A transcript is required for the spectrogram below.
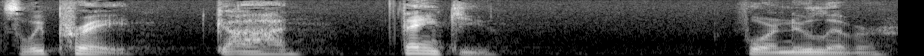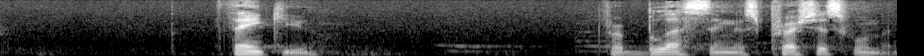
So we prayed, God, thank you for a new liver. Thank you for blessing this precious woman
